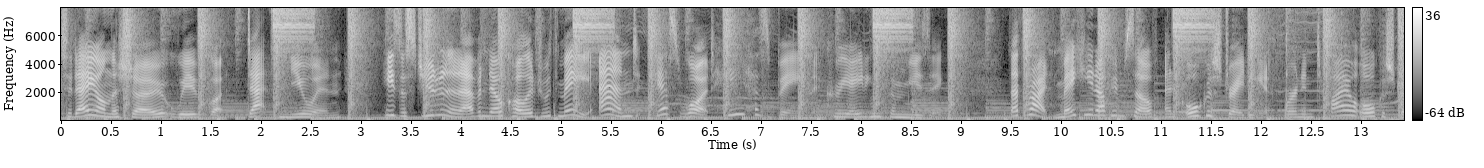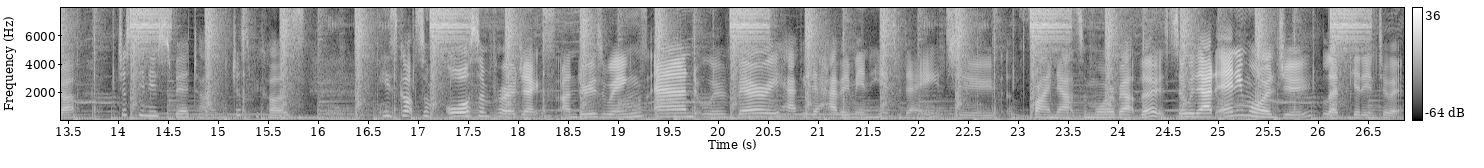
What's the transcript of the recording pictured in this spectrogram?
Today on the show, we've got Dat Nguyen. He's a student at Avondale College with me, and guess what? He has been creating some music. That's right, making it up himself and orchestrating it for an entire orchestra just in his spare time, just because. He's got some awesome projects under his wings, and we're very happy to have him in here today to find out some more about those. So, without any more ado, let's get into it.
